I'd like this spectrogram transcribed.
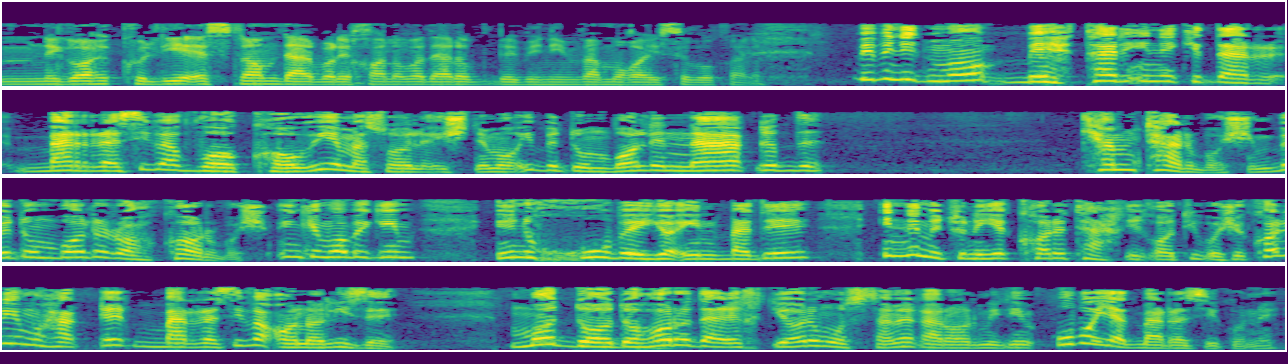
نگاه کلی اسلام درباره خانواده رو ببینیم و مقایسه بکنیم. ببینید ما بهتر اینه که در بررسی و واکاوی مسائل اجتماعی به دنبال نقد کمتر باشیم به دنبال راهکار باشیم. این که ما بگیم این خوبه یا این بده این نمی‌تونه یک کار تحقیقاتی باشه. کار محقق بررسی و آنالیزه. ما داده ها رو در اختیار مستمع قرار میدیم. او باید بررسی کنه.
